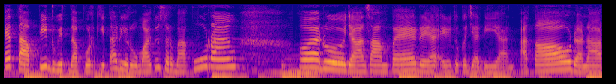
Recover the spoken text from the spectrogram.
Eh tapi duit dapur kita di rumah itu serba kurang. Waduh, jangan sampai deh ya ini tuh kejadian. Atau dana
